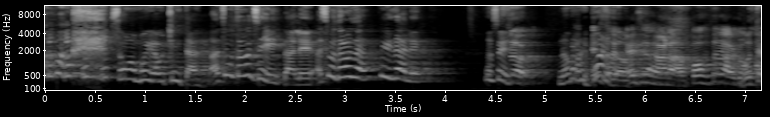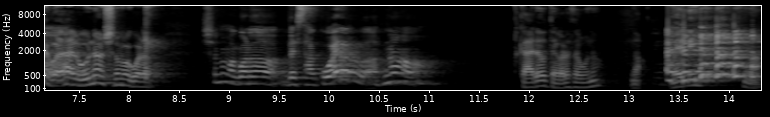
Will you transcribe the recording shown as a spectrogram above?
Somos muy gauchitas. ¿Hacemos otra? Sí, dale. ¿Hacemos otra cosa? Sí, dale. No sé. No me recuerdo. Esa, esa es la verdad. Posta, como- ¿Vos te acordás de alguno? Yo no me acuerdo. Yo no me acuerdo. ¿Desacuerdos? No. ¿Caro, te acordás de alguno? No. ¿Meli? No.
